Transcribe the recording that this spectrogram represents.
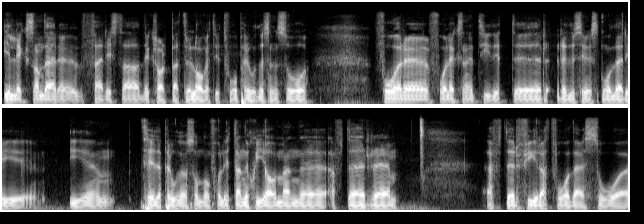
i Leksand där. Färjestad, det är klart bättre laget i två perioder. Sen så får, eh, får Leksand ett tidigt eh, reduceringsmål där i, i eh, tredje perioden som de får lite energi av men efter efter 4-2 där så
